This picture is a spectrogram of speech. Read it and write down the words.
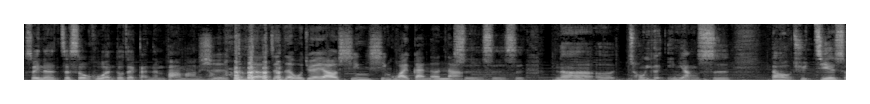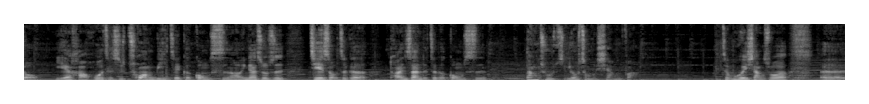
所以呢，这时候忽然都在感恩爸妈呢。哈是真的 真的，我觉得要心心怀感恩呐、是是是，那呃，从一个营养师到去接手也好，或者是创立这个公司啊，应该说是接手这个团膳的这个公司，当初有什么想法？怎么会想说，呃，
